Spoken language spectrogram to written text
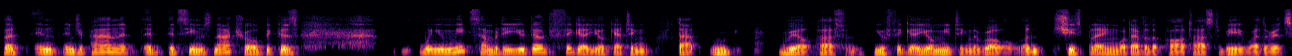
But in, in Japan, it, it, it seems natural because when you meet somebody, you don't figure you're getting that r- real person. You figure you're meeting the role, and she's playing whatever the part has to be, whether it's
